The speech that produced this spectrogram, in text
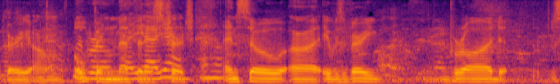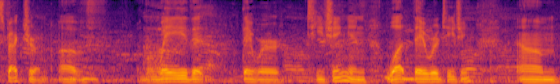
very um, open right, yeah, Methodist yeah, church, uh-huh. and so uh, it was a very broad spectrum of the way that they were teaching and what they were teaching. Um,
